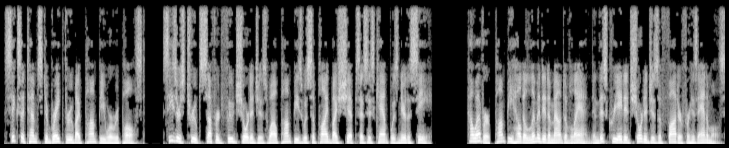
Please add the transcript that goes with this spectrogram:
Six attempts to break through by Pompey were repulsed. Caesar's troops suffered food shortages while Pompey's was supplied by ships as his camp was near the sea. However, Pompey held a limited amount of land and this created shortages of fodder for his animals.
